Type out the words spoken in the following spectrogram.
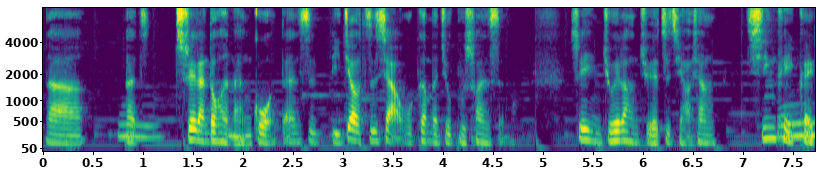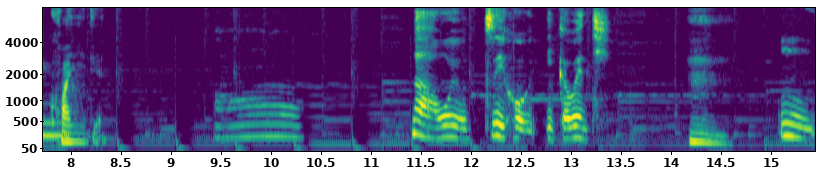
那那虽然都很难过，但是比较之下，我根本就不算什么，所以你就会让你觉得自己好像。心可以更宽一点。嗯。哦，那我有最后一个问题。嗯嗯，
